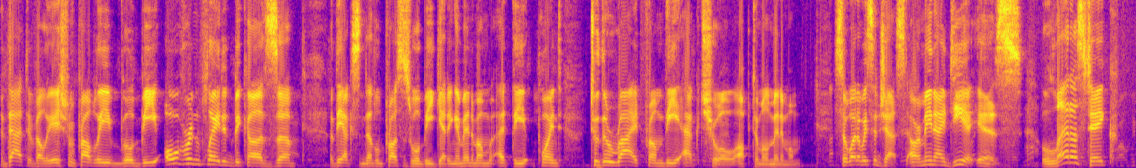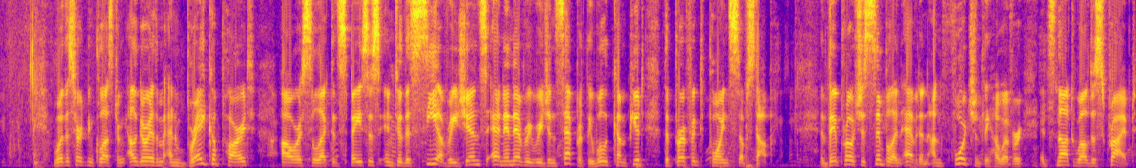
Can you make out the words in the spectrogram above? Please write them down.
that evaluation probably will be overinflated because uh, the accidental process will be getting a minimum at the point to the right from the actual optimal minimum. So what do we suggest? Our main idea is let us take with a certain clustering algorithm and break apart our selected spaces into the sea of regions and in every region separately we'll compute the perfect points of stop. The approach is simple and evident. Unfortunately, however, it's not well described.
